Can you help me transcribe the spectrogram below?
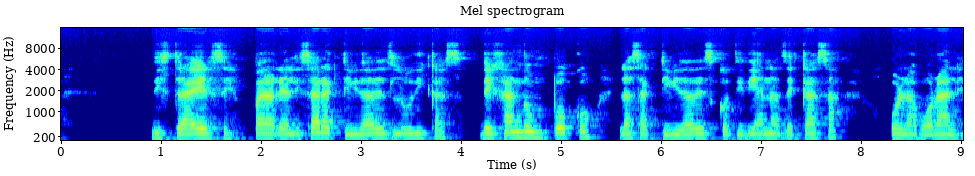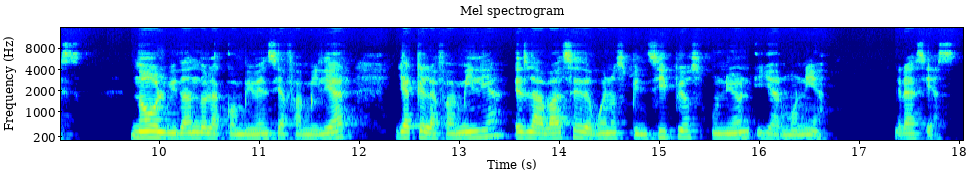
distraerse, para realizar actividades lúdicas, dejando un poco las actividades cotidianas de casa o laborales, no olvidando la convivencia familiar, ya que la familia es la base de buenos principios, unión y armonía. Gracias.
